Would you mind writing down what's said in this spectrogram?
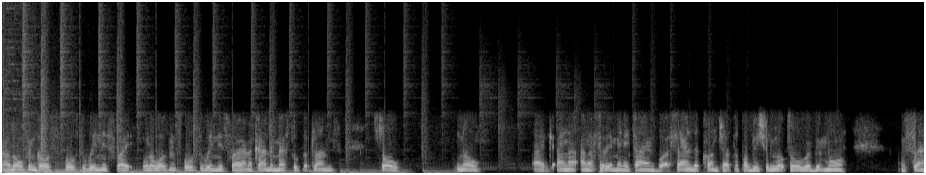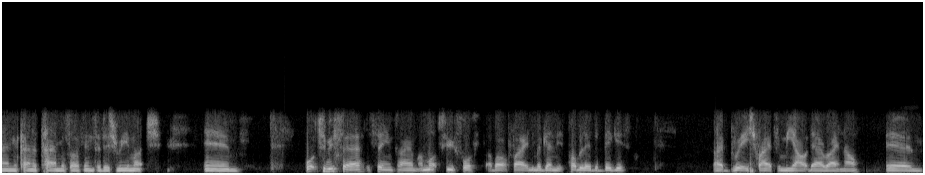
I don't think I was supposed to win this fight. Well, I wasn't supposed to win this fight, and I kind of messed up the plans. So, you know, I, and, I, and I said it many times, but I signed the contract. I probably should have looked over a bit more. I signed kind of tie myself into this rematch. Um, but to be fair, at the same time, I'm not too fussed about fighting him again. It's probably the biggest like British fight for me out there right now. Um,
